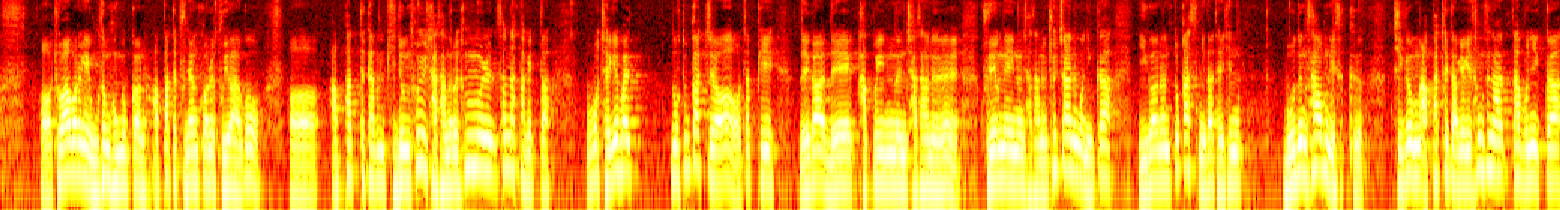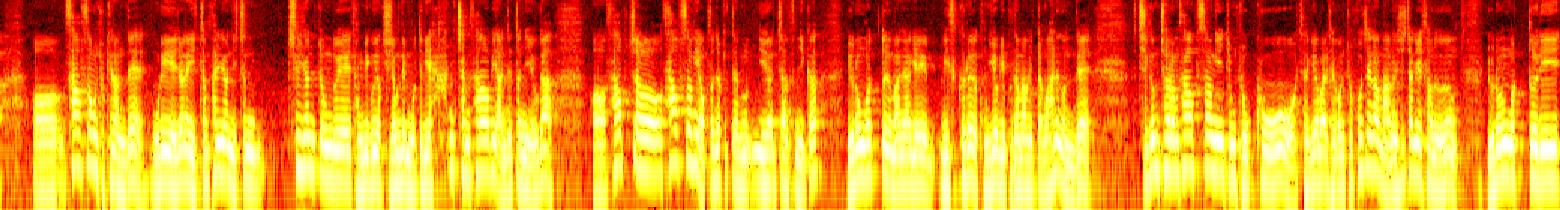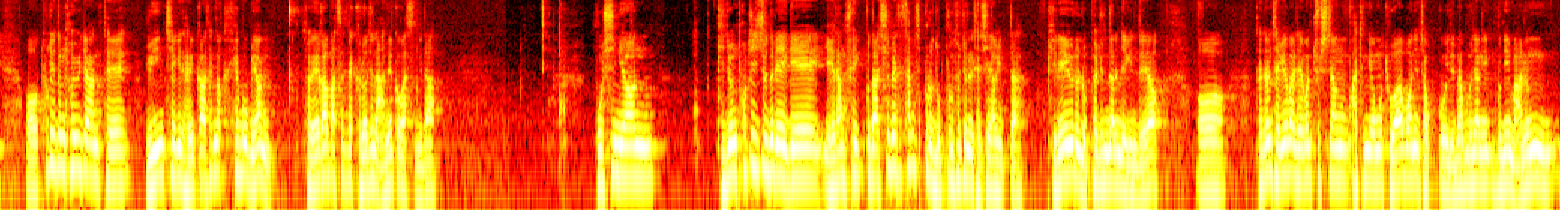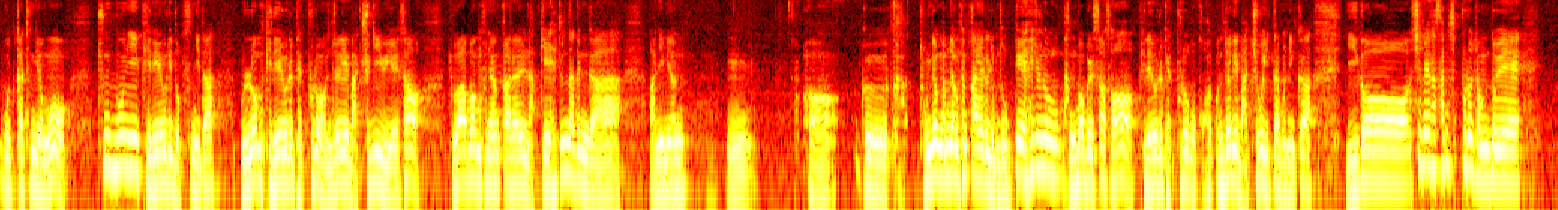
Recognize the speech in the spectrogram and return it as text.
어, 조합원에게 우선 공급권, 아파트 분양권을 부여하고 어, 아파트 값을 기존 소유 자산으로 현물 선납하겠다. 뭐 재개발도 똑같죠. 어차피 내가 내 갖고 있는 자산을 구역 내에 있는 자산을 출자하는 거니까 이거는 똑같습니다. 대신 모든 사업 리스크 지금 아파트 가격이 상승하다 보니까 어, 사업성은 좋긴 한데 우리 예전에 2008년, 2007년 정도에 정비구역 지정된 곳들이 한참 사업이 안 됐던 이유가 어, 사업적 사업성이 없어졌기 때문이었지 않습니까? 이런 것들 만약에 리스크를 공기업이 부담하겠다고 하는 건데 지금처럼 사업성이 좀 좋고 재개발 재건축 호재가 많은 시장에서는 이런 것들이 어, 토지 등 소유자한테 유인책이 될까 생각해 보면 저희가 봤을 때 그러지는 않을 것 같습니다. 보시면 기존 토지주들에게 예상 수익보다 10에서 30% 높은 수준을 제시하겠다. 비례율을 높여준다는 얘기인데요. 어, 대전 재개발 재건축 시장 같은 경우 조합원이 적고 일반 분양분이 많은 곳 같은 경우 충분히 비례율이 높습니다. 물론 비례율을 100% 언저리에 맞추기 위해서 조합원 분양가를 낮게 해준다든가 아니면 음, 어, 그 가- 종전 감정 평가액을 좀 높게 해주는 방법을 써서 비례율을 100% 거- 언저리에 맞추고 있다 보니까 이거 10에서 30% 정도의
